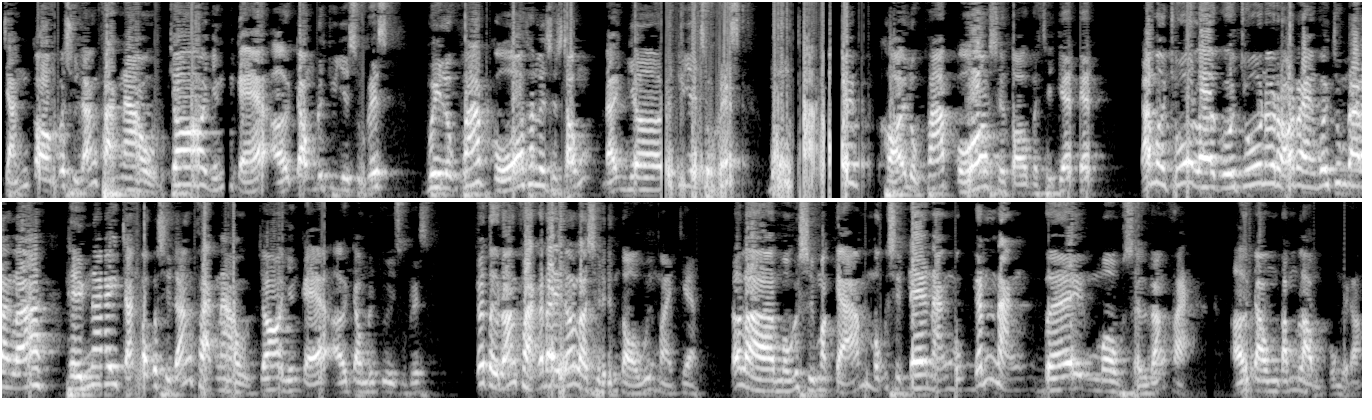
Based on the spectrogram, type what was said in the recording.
chẳng còn có sự đáng phạt nào cho những kẻ ở trong Đức Chúa Giêsu Christ vì luật pháp của Thánh Linh sự sống đã nhờ Đức Chúa Giêsu Christ buông tha tôi khỏi luật pháp của sự tội và sự chết. Cảm ơn Chúa, lời của Chúa nói rõ ràng với chúng ta rằng là hiện nay chẳng còn có sự đáng phạt nào cho những kẻ ở trong Đức Chúa Giêsu Christ. Cái từ đáng phạt ở đây đó là sự định tội quý mài cha. Đó là một cái sự mặc cảm, một cái sự đe nặng, một gánh nặng về một sự đoán phạt ở trong tấm lòng của người đó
